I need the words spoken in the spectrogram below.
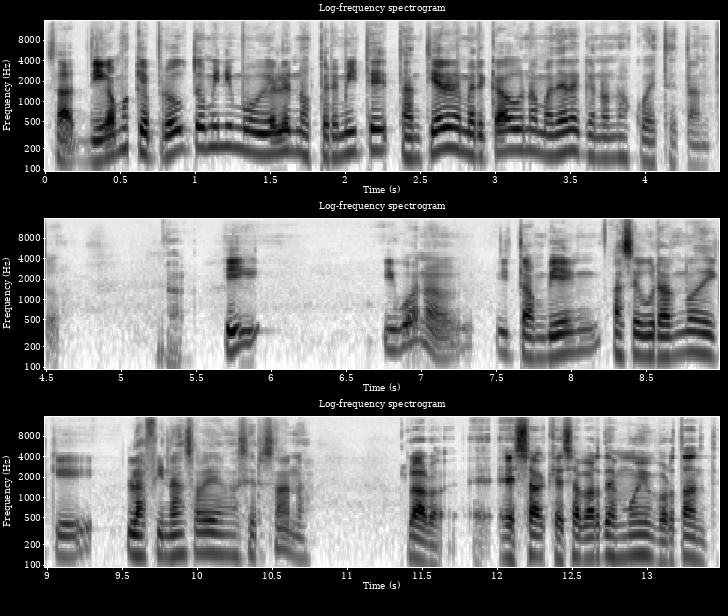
O sea, digamos que el producto mínimo viable nos permite tantear el mercado de una manera que no nos cueste tanto. Y, y bueno, y también asegurarnos de que las finanzas vayan a ser sanas. Claro, e, esa, que esa parte es muy importante.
